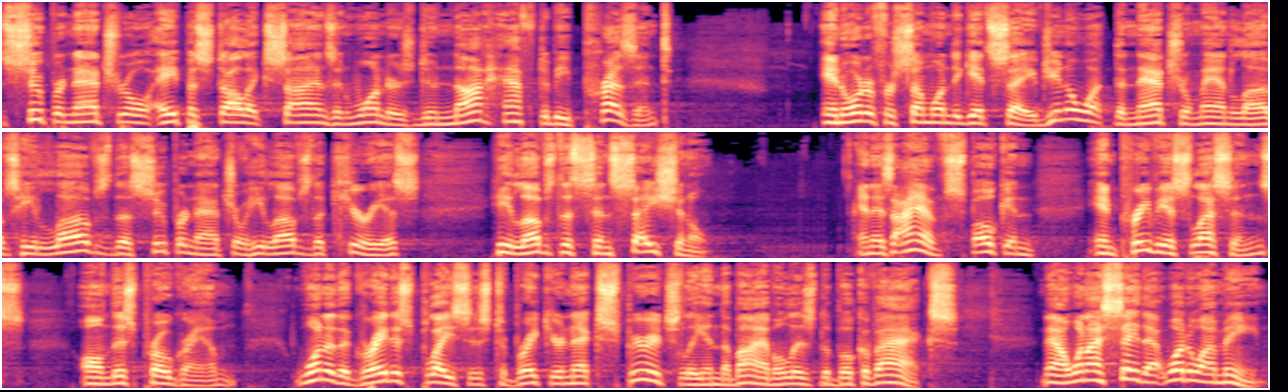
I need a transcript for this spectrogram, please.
supernatural apostolic signs and wonders do not have to be present in order for someone to get saved. You know what the natural man loves? He loves the supernatural. He loves the curious. He loves the sensational. And as I have spoken in previous lessons on this program, one of the greatest places to break your neck spiritually in the Bible is the book of Acts. Now, when I say that, what do I mean?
